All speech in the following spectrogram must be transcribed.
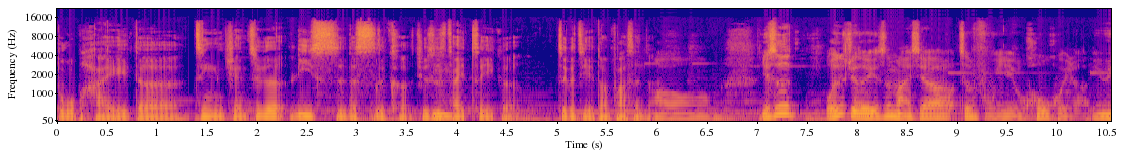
赌牌的经营权，这个历史的时刻，就是在这一个、这个阶段发生的。哦，也是，我是觉得也是马来西亚政府也有后悔了，因为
